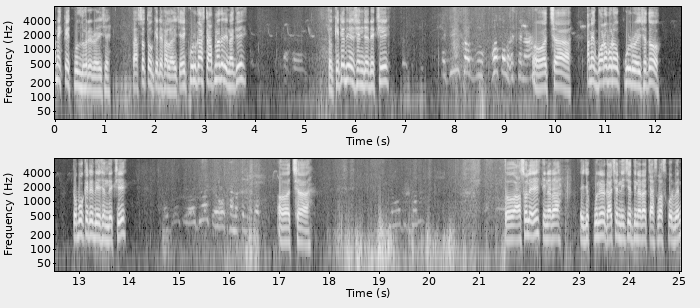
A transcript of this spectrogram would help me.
অনেকটাই কুল ধরে রয়েছে। তার সত্ত্বেও কেটে ফেলা হয়েছে। এই কুল গাছটা আপনাদেরই নাকি? তো কেটে দিয়েছেন যে, দেখছি। ও আচ্ছা। অনেক বড় বড় কুল রয়েছে তো। তবুও কেটে দিয়েছেন, দেখছি। ও আচ্ছা। তো আসলে তিনারা, এই যে কুলের গাছের নিচে তিনারা চাষবাস করবেন।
